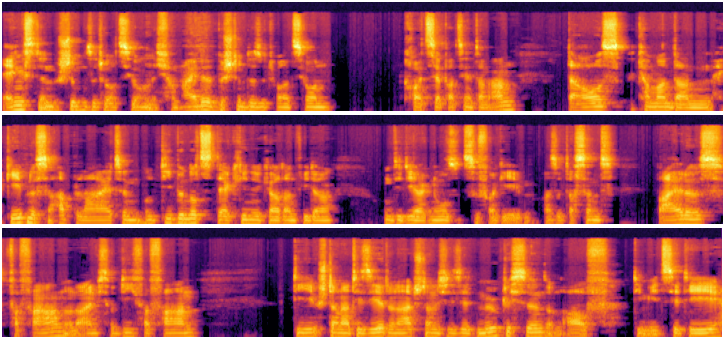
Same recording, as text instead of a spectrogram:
Ängste in bestimmten Situationen, ich vermeide bestimmte Situationen, kreuzt der Patient dann an. Daraus kann man dann Ergebnisse ableiten und die benutzt der Kliniker dann wieder, um die Diagnose zu vergeben. Also das sind beides Verfahren oder eigentlich so die Verfahren, die standardisiert oder halbstandardisiert möglich sind und auf dem ICD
